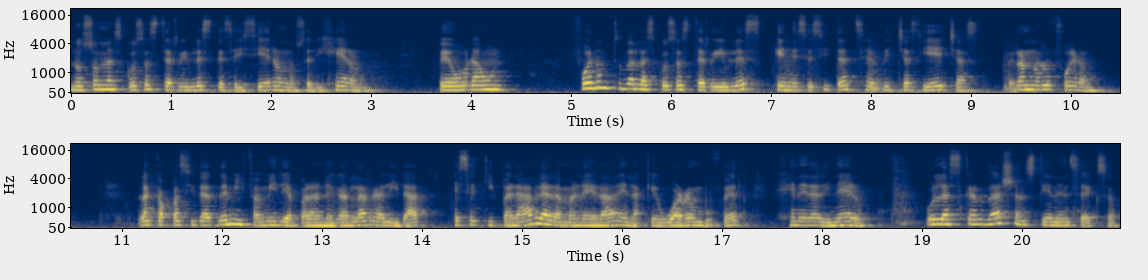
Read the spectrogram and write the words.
no son las cosas terribles que se hicieron o se dijeron. Peor aún, fueron todas las cosas terribles que necesitan ser dichas y hechas, pero no lo fueron. La capacidad de mi familia para negar la realidad es equiparable a la manera en la que Warren Buffett genera dinero o las Kardashians tienen sexo.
